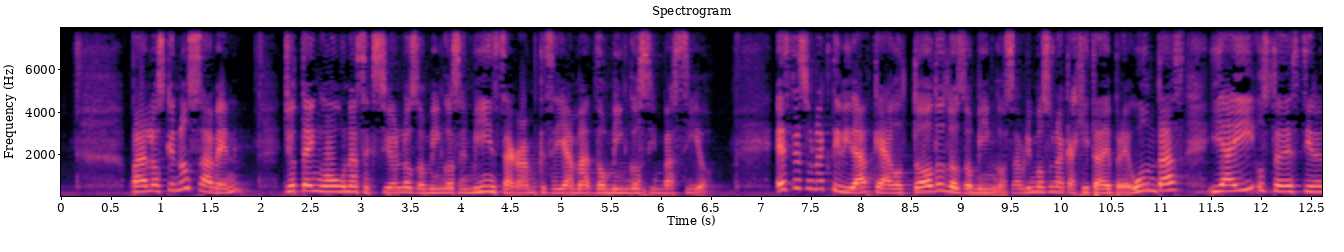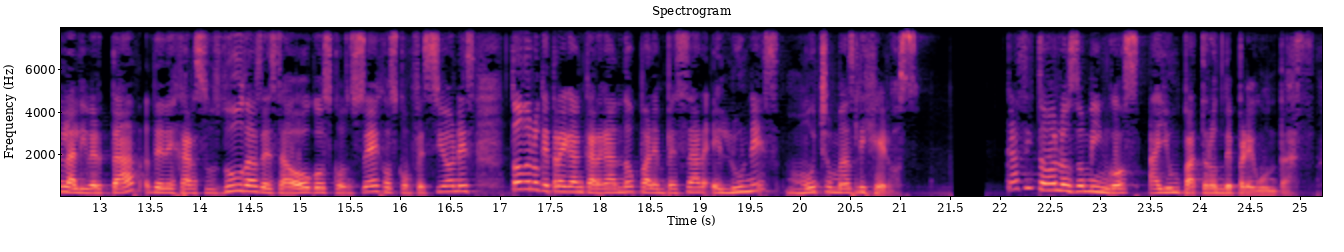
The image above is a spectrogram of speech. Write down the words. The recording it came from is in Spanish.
Para los que no saben, yo tengo una sección los domingos en mi Instagram que se llama Domingos sin Vacío. Esta es una actividad que hago todos los domingos. Abrimos una cajita de preguntas y ahí ustedes tienen la libertad de dejar sus dudas, desahogos, consejos, confesiones, todo lo que traigan cargando para empezar el lunes mucho más ligeros. Casi todos los domingos hay un patrón de preguntas.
